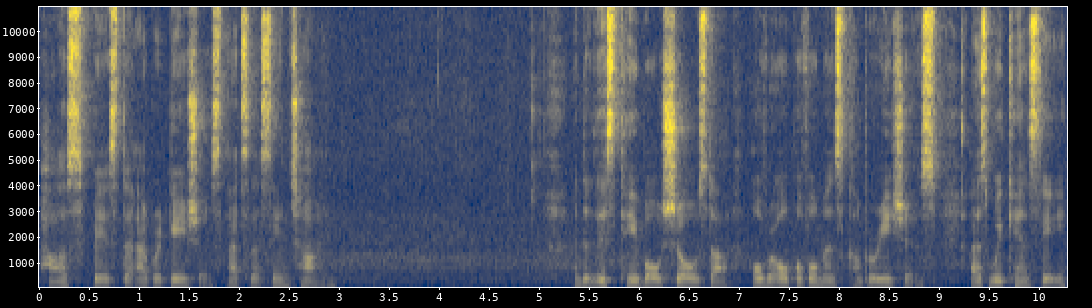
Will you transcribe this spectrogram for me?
path-based aggregations at the same time. And this table shows the overall performance comparisons. As we can see,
